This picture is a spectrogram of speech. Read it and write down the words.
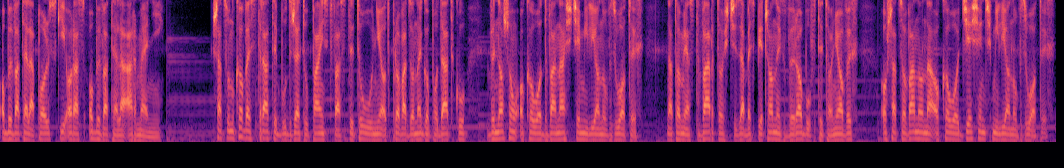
obywatela Polski oraz obywatela Armenii. Szacunkowe straty budżetu państwa z tytułu nieodprowadzonego podatku wynoszą około 12 milionów złotych, natomiast wartość zabezpieczonych wyrobów tytoniowych oszacowano na około 10 milionów złotych.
